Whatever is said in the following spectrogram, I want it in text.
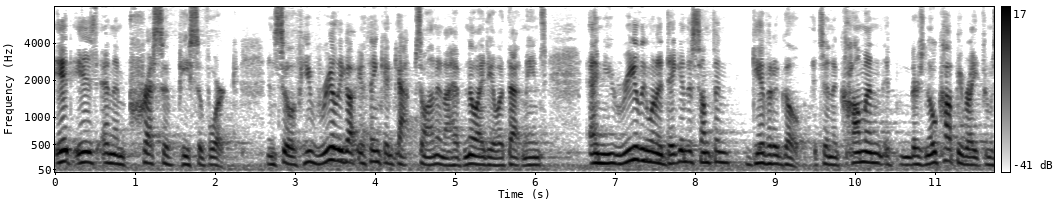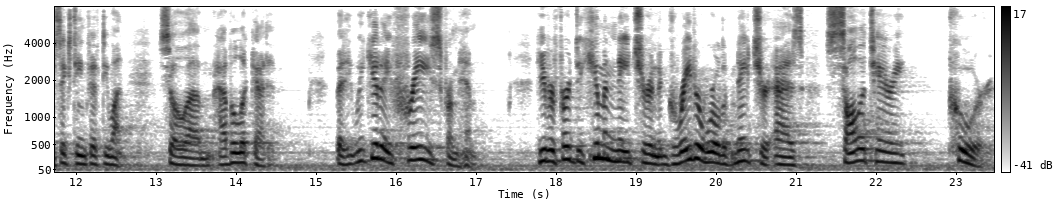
It is an impressive piece of work. And so, if you've really got your thinking caps on, and I have no idea what that means, and you really want to dig into something, give it a go. It's in a common, it, there's no copyright from 1651. So, um, have a look at it. But we get a phrase from him. He referred to human nature and the greater world of nature as solitary, poor,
